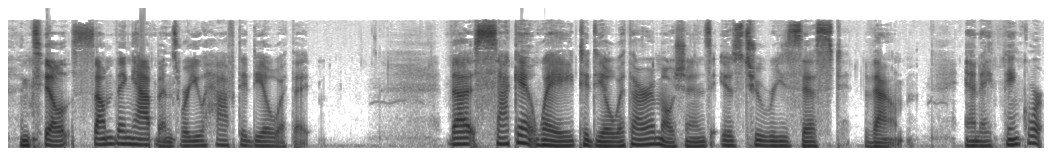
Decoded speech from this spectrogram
until something happens where you have to deal with it. The second way to deal with our emotions is to resist them. And I think we're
